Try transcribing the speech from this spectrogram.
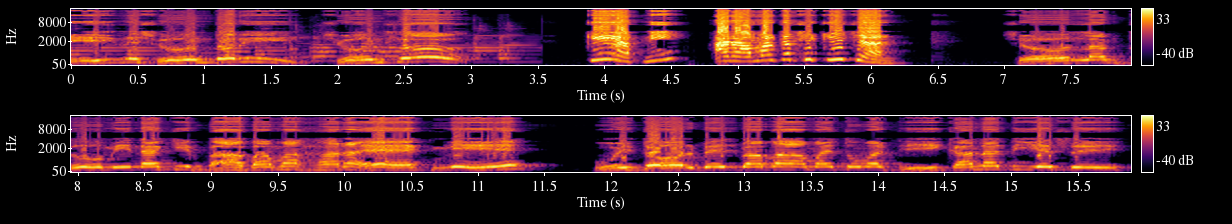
এই যে সুন্দরী শুনছ? কে আপনি? আর আমার কাছে কি চান? শুনলাম তুমি নাকি বাবা মা হারা এক মেয়ে। ওই দরবেশ বাবা আমায় তোমার ঠিকানা দিয়েছে।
